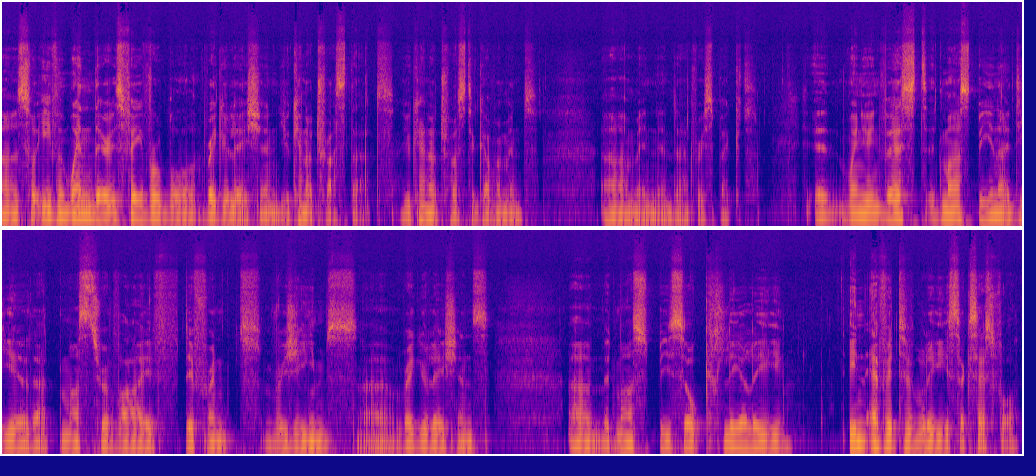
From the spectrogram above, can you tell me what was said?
Uh, so even when there is favorable regulation, you cannot trust that. You cannot trust the government um, in, in that respect. It, when you invest, it must be an idea that must survive different regimes, uh, regulations. Um, it must be so clearly, inevitably successful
